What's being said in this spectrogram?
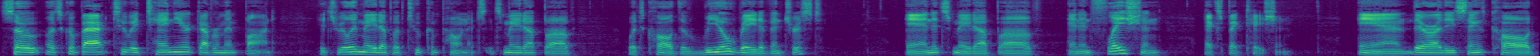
So let's go back to a 10-year government bond. It's really made up of two components. It's made up of what's called the real rate of interest, and it's made up of an inflation expectation. And there are these things called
